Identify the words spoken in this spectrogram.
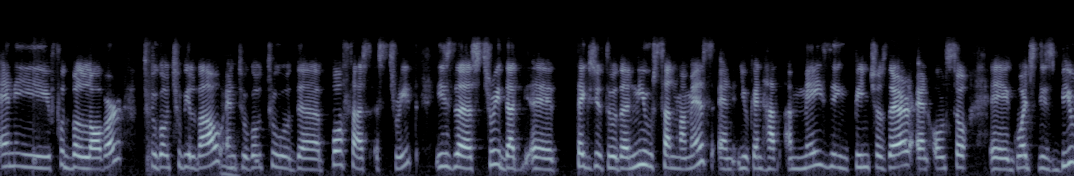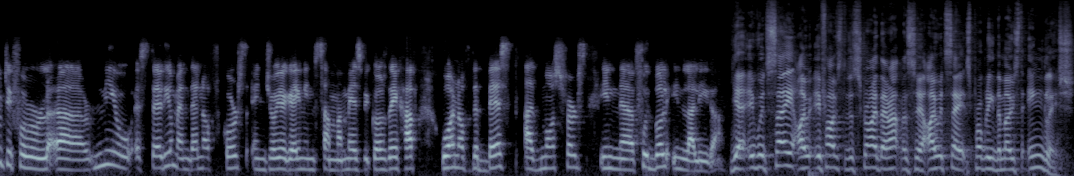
any football lover to go to Bilbao mm. and to go to the Pozas Street. Is the street that uh, takes you to the new San Mames and you can have amazing pinchos there and also uh, watch this beautiful uh, new stadium and then of course enjoy a game in San Mames because they have one of the best atmospheres in uh, football in La Liga. Yeah, it would say, if I was to describe their atmosphere, I would say it's probably the most English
